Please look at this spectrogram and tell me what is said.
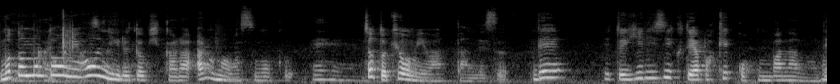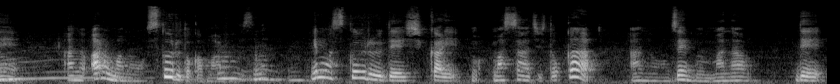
もともと日本にいる時からアロマはすごく、ちょっと興味はあったんです。で、えっと、イギリス行くとやっぱ結構本場なので、あの、アロマのスクールとかもあるんですね。でもスクールでしっかりマッサージとか、あの、全部学んで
